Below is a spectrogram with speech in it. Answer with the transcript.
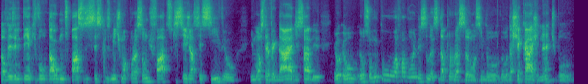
talvez ele tenha que voltar alguns passos e ser simplesmente uma apuração de fatos que seja acessível e mostre a verdade, sabe? Eu, eu, eu sou muito a favor desse lance da apuração, assim, do, do, da checagem, né? Tipo,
